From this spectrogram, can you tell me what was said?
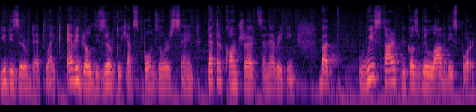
You deserve that. Like every girl deserve to have sponsors and better contracts and everything. But we start because we love this sport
